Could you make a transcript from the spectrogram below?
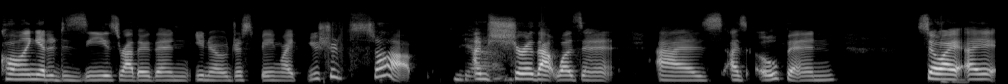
calling it a disease rather than you know just being like you should stop Yeah. i'm sure that wasn't as as open. So I, I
